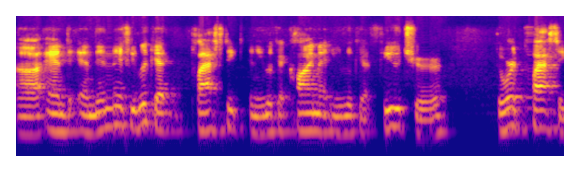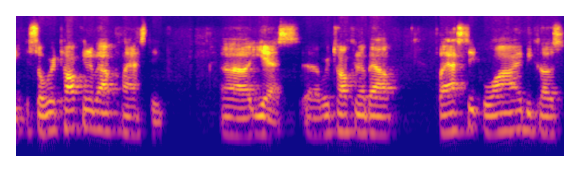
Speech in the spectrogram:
Uh, and and then if you look at plastic and you look at climate and you look at future, the word plastic. So we're talking about plastic. Uh, yes, uh, we're talking about plastic. Why? Because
